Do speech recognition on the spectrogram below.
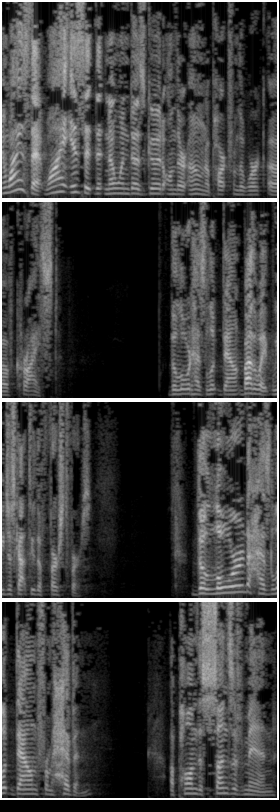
And why is that? Why is it that no one does good on their own apart from the work of Christ? The Lord has looked down. By the way, we just got through the first verse. The Lord has looked down from heaven upon the sons of men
